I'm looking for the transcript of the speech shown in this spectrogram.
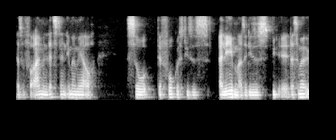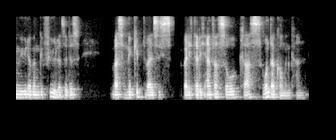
also vor allem in Jahren immer mehr auch so der Fokus dieses Erleben, also dieses, das sind wir irgendwie wieder beim Gefühl, also das, was es mir gibt, weil es ist, weil ich dadurch einfach so krass runterkommen kann.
